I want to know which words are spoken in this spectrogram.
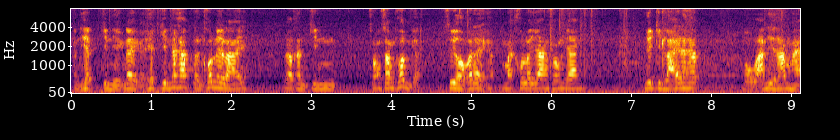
กันเฮ็ดกินเองได้ก็เฮ็ดกินนะครับกันคนหลายๆแล้วกันกินสองสามคนกันซื้อออกก็ได้ครับมาคนละอย่างสองอย่างอย่ากินหลายนะครับเบาหวานที่ทำหา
